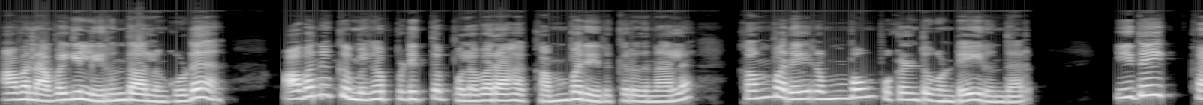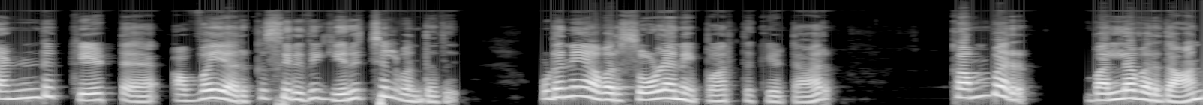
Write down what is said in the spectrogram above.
அவன் அவையில் இருந்தாலும் கூட அவனுக்கு மிக பிடித்த புலவராக கம்பர் இருக்கிறதுனால கம்பரை ரொம்பவும் புகழ்ந்து கொண்டே இருந்தார். இதை கண்டு கேட்ட ஔவையாருக்கு சிறிது எரிச்சல் வந்தது. உடனே அவர் சோழனை பார்த்து கேட்டார் கம்பர் வல்லவர்தான்.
